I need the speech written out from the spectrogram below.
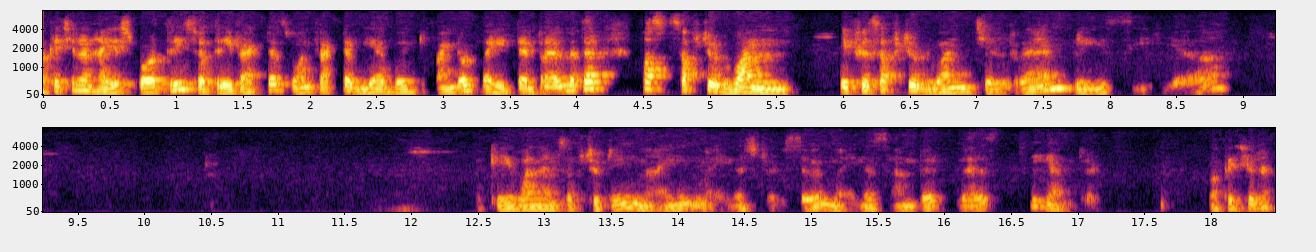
Okay, children, highest power 3. So, three factors. One factor we are going to find out by hit and trial method. First, substitute 1. If you substitute 1, children, please see here. Okay, 1 I'm substituting 9 minus 27 minus 100 plus 300. Okay, children.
